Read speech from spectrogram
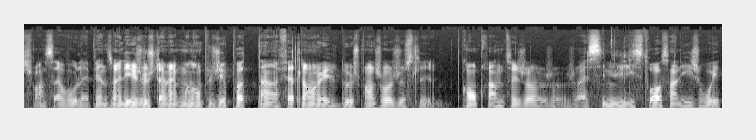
je pense que ça vaut la peine. C'est un des jeux justement que moi non plus, j'ai pas de temps fait. Le 1 et le 2, je pense que je vais juste les comprendre, tu sais, je, vais- je je vais assimiler l'histoire sans les jouer.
